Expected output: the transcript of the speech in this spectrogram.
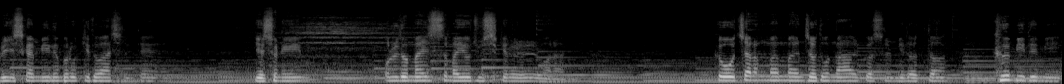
우리 이 시간 믿음으로 기도하실 때 예수님 오늘도 말씀하여 주시기를 원합니다. 그 옷자락만 만져도 나을 것을 믿었던 그 믿음이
